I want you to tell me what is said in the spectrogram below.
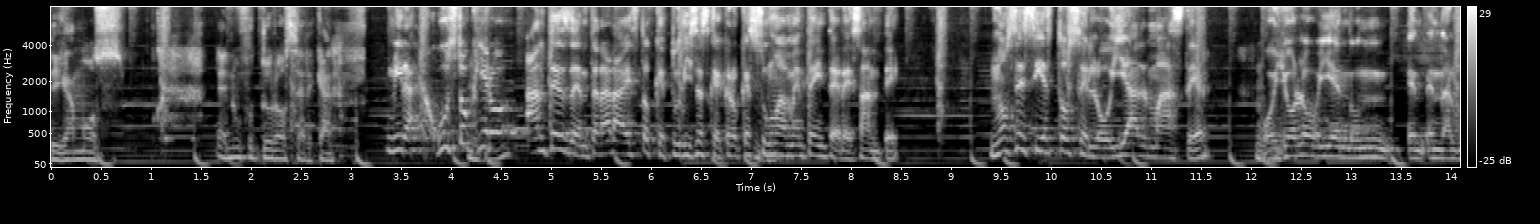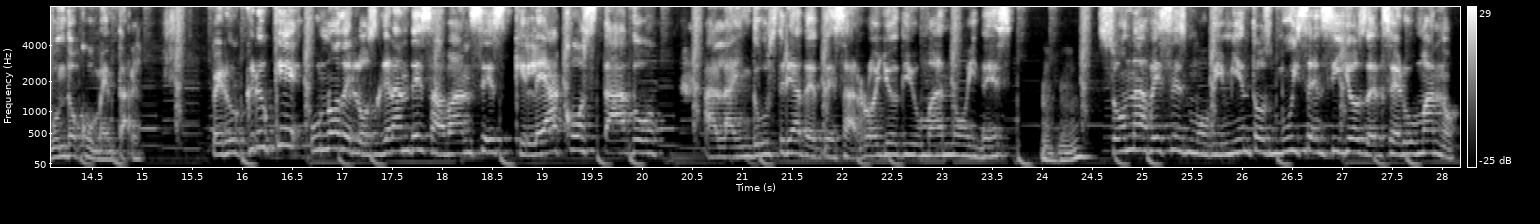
digamos, en un futuro cercano. Mira, justo quiero, antes de entrar a esto que tú dices que creo que es sumamente interesante, no sé si esto se lo oía al máster o yo lo vi en, un, en, algún documental, pero creo que uno de los grandes avances que le ha costado a la industria de desarrollo de humanoides son a veces movimientos muy sencillos del ser humano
